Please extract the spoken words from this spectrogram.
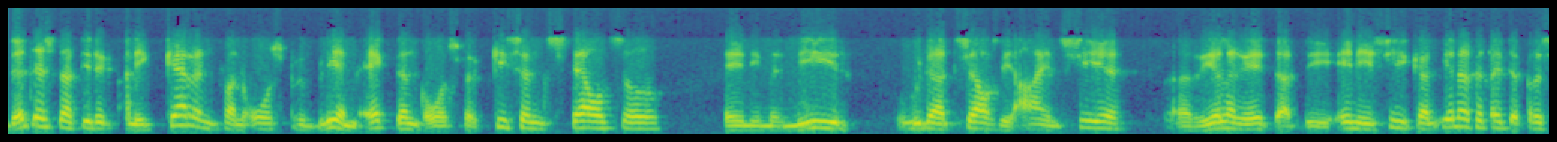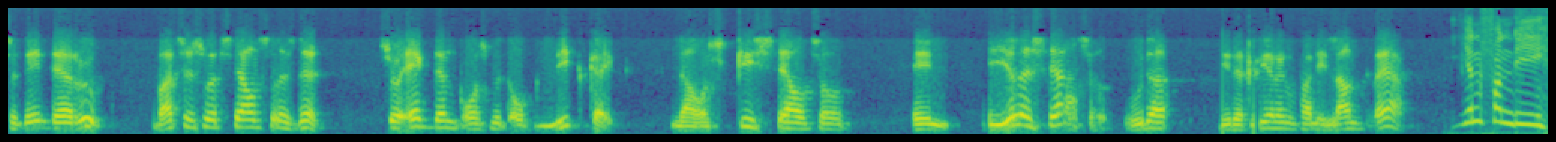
dit is natuurlik aan die kern van ons probleem. Ek dink ons verkiesingsstelsel en die manier hoe dat selfs die ANC 'n reëling het dat die NEC kan enige tyd 'n president herroep. Wat 'n soort stelsel is dit? So ek dink ons moet opnuut kyk na ons kiesstelsel en die hele stelsel hoe dat die regering van die land werk. Een van die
